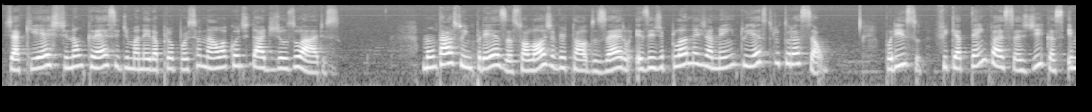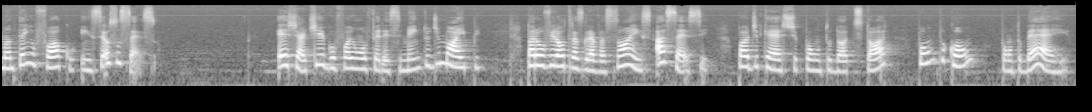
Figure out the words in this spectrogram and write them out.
já que este não cresce de maneira proporcional à quantidade de usuários. Montar sua empresa, sua loja virtual do zero, exige planejamento e estruturação. Por isso, fique atento a essas dicas e mantenha o foco em seu sucesso. Este artigo foi um oferecimento de Moip. Para ouvir outras gravações, acesse podcast.dotstore.com.br.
